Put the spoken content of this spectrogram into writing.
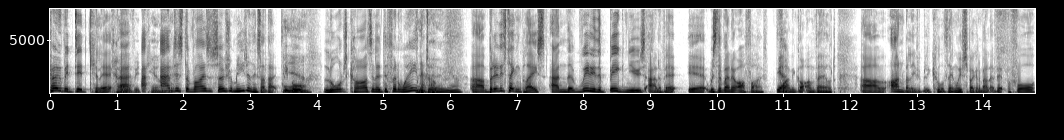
COVID did kill it. COVID uh, killed and it. just the rise of social media and things like that. People Yeah. launch cars in a different way now. do, yeah. Um, but it is taking place, and the really the big news out of it uh, was the Renault R5 Yeah. finally got unveiled. Um, unbelievably cool thing. We've spoken about it a bit before.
